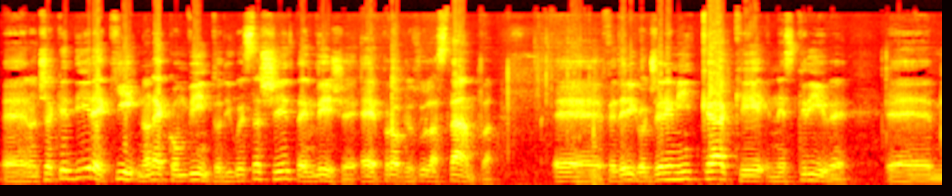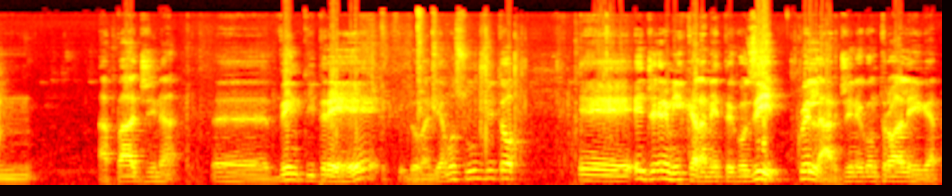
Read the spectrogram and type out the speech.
eh, non c'è che dire, chi non è convinto di questa scelta invece è proprio sulla stampa eh, Federico Geremicca che ne scrive ehm, a pagina eh, 23, dove andiamo subito, e Geremicca la mette così, quell'argine contro la Lega.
